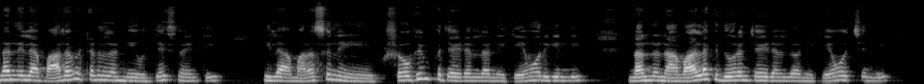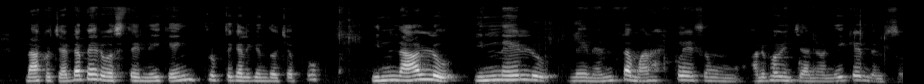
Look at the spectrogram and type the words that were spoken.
నన్ను ఇలా బాధపెట్టడంలో నీ ఉద్దేశం ఏంటి? ఇలా మనసుని క్షోభింపజేయడంలో నీకేం ఒరిగింది నన్ను నా వాళ్ళకి దూరం చేయడంలో నీకేం వచ్చింది నాకు చెడ్డ పేరు వస్తే నీకేం తృప్తి కలిగిందో చెప్పు. ఇన్నాళ్ళు ఇన్నేళ్ళు నేను ఎంత మనక్లేశం అనుభవించానో నీకేం తెలుసు?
